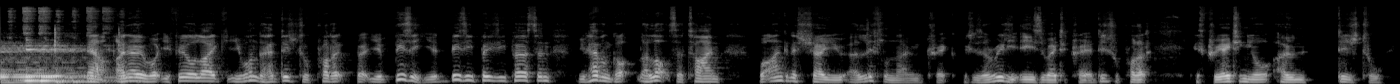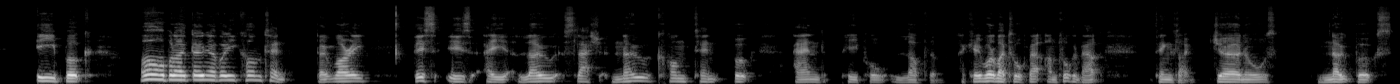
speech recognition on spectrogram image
Now, I know what you feel like. You want a digital product, but you're busy. You're a busy, busy person. You haven't got lots of time. Well, I'm going to show you a little known trick, which is a really easy way to create a digital product, is creating your own digital ebook. Oh, but I don't have any content. Don't worry. This is a low slash no content book and people love them. Okay, what am I talking about? I'm talking about things like journals, notebooks,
